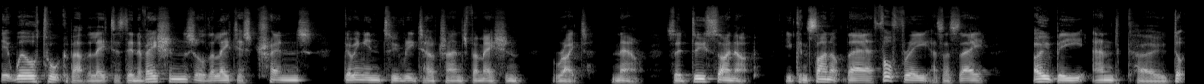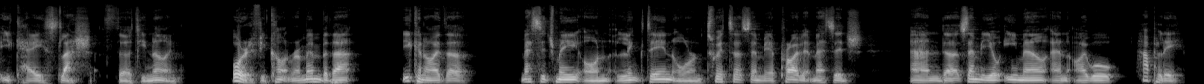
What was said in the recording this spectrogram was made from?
it will talk about the latest innovations or the latest trends going into retail transformation right now. So do sign up. You can sign up there for free, as I say, obandco.uk slash 39. Or if you can't remember that, you can either message me on LinkedIn or on Twitter, send me a private message, and uh, send me your email, and I will happily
